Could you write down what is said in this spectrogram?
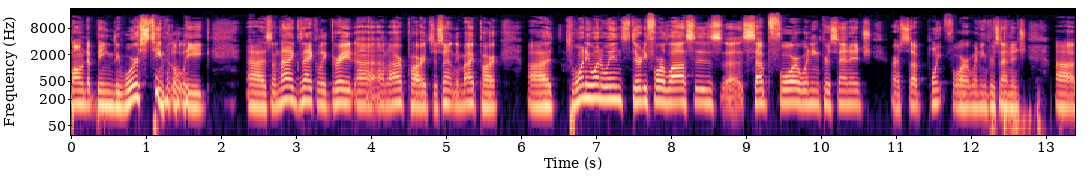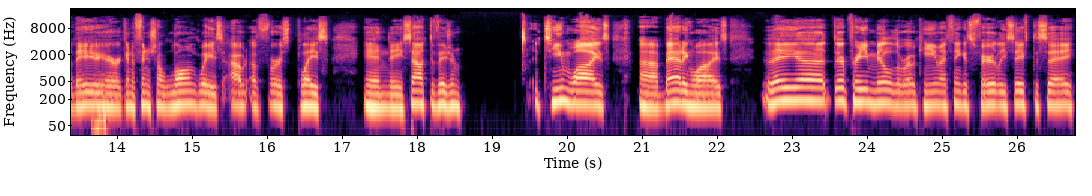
wound up being the worst team in the league uh, so not exactly great uh, on our parts, or certainly my part. Uh, 21 wins, 34 losses, uh, sub four winning percentage, or sub 0.4 winning percentage. Uh, they are going to finish a long ways out of first place in the South Division. Team wise, uh, batting wise, they they're a pretty middle of the road team. I think it's fairly safe to say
